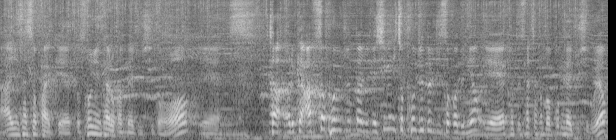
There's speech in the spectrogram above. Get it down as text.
자, 인사성 밝게 또 손인사로 건네주시고. 예. 자, 이렇게 앞서 보여줬던 이렇게 시그니처 포즈들도 있었거든요. 예. 그것도 살짝 한번 뽐내주시고요.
